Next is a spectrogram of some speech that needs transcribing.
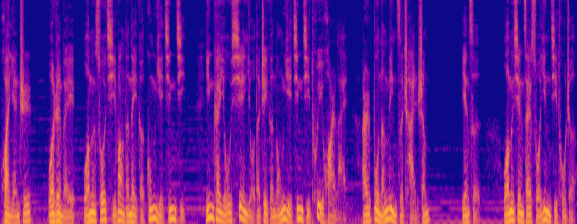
换言之，我认为我们所期望的那个工业经济，应该由现有的这个农业经济退化而来，而不能另自产生。因此，我们现在所应急图者，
